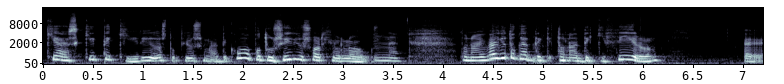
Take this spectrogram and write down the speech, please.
και ασκείται κυρίως, το πιο σημαντικό, από τους ίδιους αρχαιολόγους. Ναι. Το ναυάγιο των, των αντικυθύρων ε,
